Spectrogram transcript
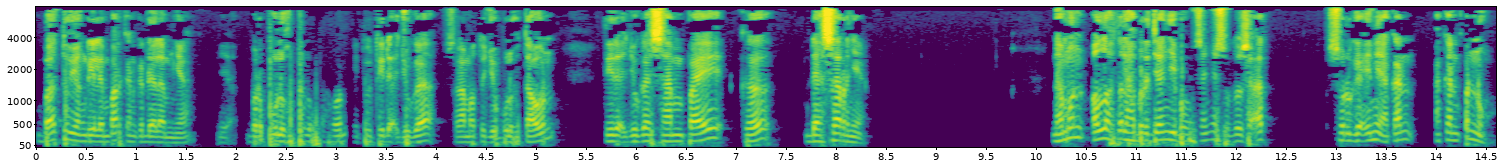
batu yang dilemparkan ke dalamnya ya, berpuluh-puluh tahun itu tidak juga selama 70 tahun tidak juga sampai ke dasarnya namun Allah telah berjanji bahwasanya suatu saat surga ini akan akan penuh.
